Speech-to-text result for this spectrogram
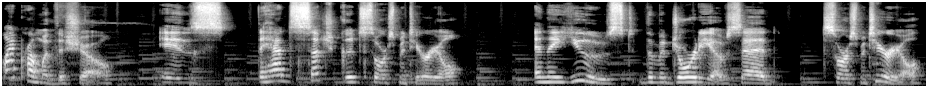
my problem with this show is they had such good source material and they used the majority of said source material,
